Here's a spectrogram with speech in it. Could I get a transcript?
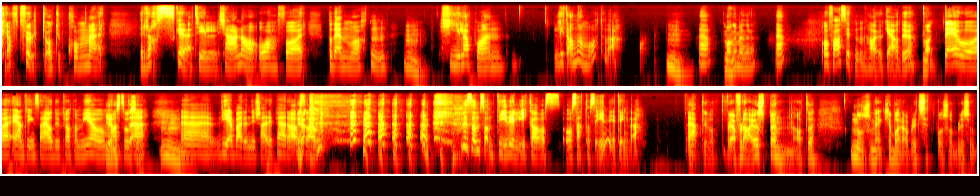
kraftfullt, og at du kommer raskere til kjerna og får på den måten mm, heala på en litt annen måte, da. mm. Ja. Mange mener det. Og fasiten har jo ikke jeg og du. Nei. Det er jo en ting som jeg og du prater mye om, Gjenst at. Mm. eh, eh, vi er bare nysgjerrigpærer Ja. som Men som samtidig liker oss å sette oss inn i ting, da. Ja. Akkurat. Ja, for det er jo spennende at det, noe som egentlig bare har blitt sett på som liksom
